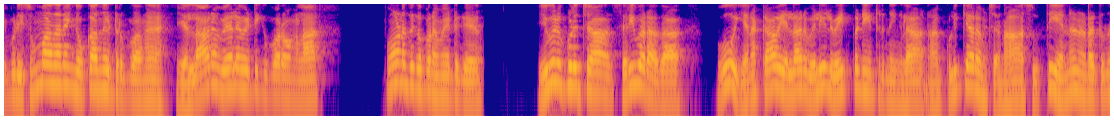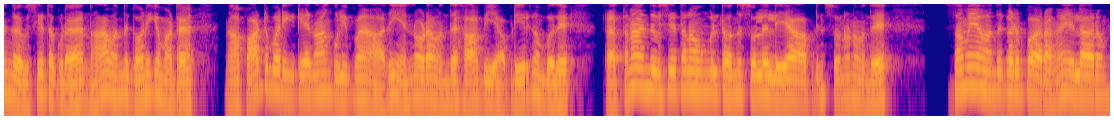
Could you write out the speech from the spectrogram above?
இப்படி சும்மா தானே இங்கே உட்காந்துட்டு இருப்பாங்க. எல்லாரும் வேலை வெட்டிக்கு போகிறவங்களாம் போனதுக்கு அப்புறமேட்டுக்கு இவர் குளிச்சா சரி வராதா? ஓ எனக்காக எல்லாரும் வெளியில் வெயிட் பண்ணிட்டு இருந்தீங்களா? நான் குளிக்க ஆரம்பிச்சேனா. சுற்றி என்ன நடக்குதுங்கிற விஷயத்த கூட நான் வந்து கவனிக்க மாட்டேன். நான் பாட்டு பாடிக்கிட்டே தான் குளிப்பேன். அது என்னோட வந்து ஹாபி அப்படி இருக்கும்போது ரத்னா இந்த விஷயத்தெல்லாம் உங்கள்கிட்ட வந்து சொல்லலையா? அப்படின்னு சொன்னோன்னு வந்து சமயம் வந்து கடுப்பாகிறாங்க எல்லாரும்.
